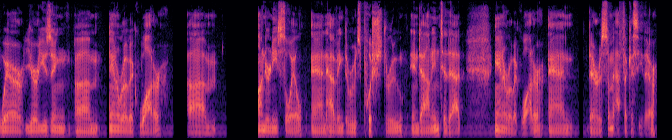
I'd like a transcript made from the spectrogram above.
where you're using um, anaerobic water um, underneath soil and having the roots push through and down into that anaerobic water. And there is some efficacy there.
